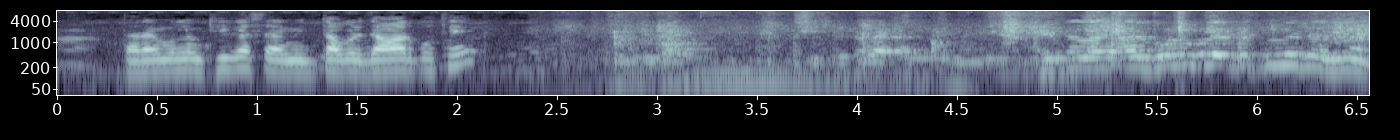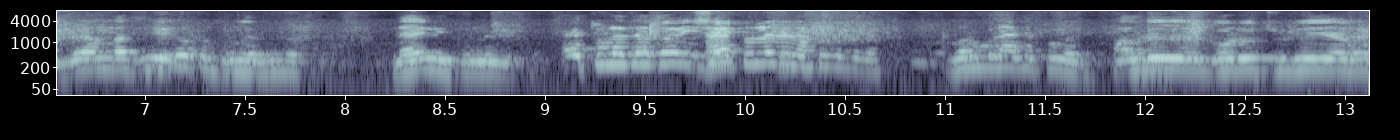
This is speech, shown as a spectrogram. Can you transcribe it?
হ্যাঁ। তারা আমি বললাম ঠিক আছে আমি তারপরে যাওয়ার পথে গরু চুরি হয়ে যাবে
